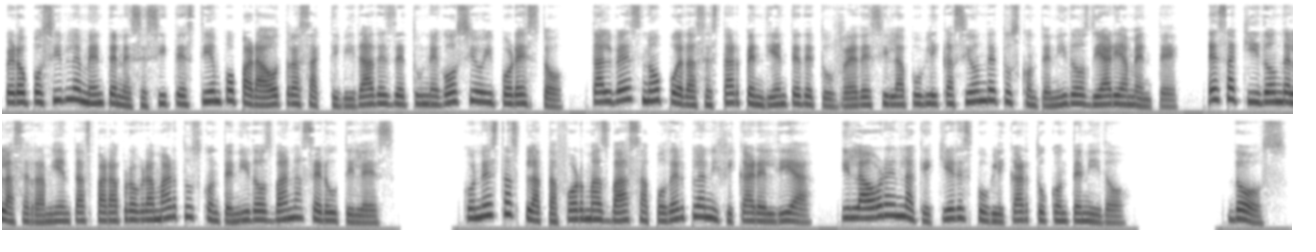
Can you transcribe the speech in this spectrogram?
pero posiblemente necesites tiempo para otras actividades de tu negocio y por esto, tal vez no puedas estar pendiente de tus redes y la publicación de tus contenidos diariamente. Es aquí donde las herramientas para programar tus contenidos van a ser útiles. Con estas plataformas vas a poder planificar el día y la hora en la que quieres publicar tu contenido. 2.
